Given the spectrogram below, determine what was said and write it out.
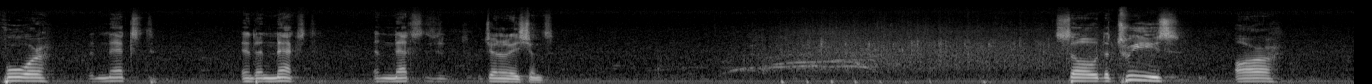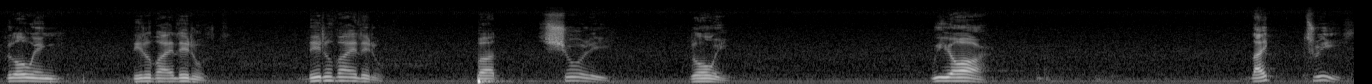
for the next and the next and next generations. So the trees are growing little by little, little by little, but surely growing. We are like trees.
